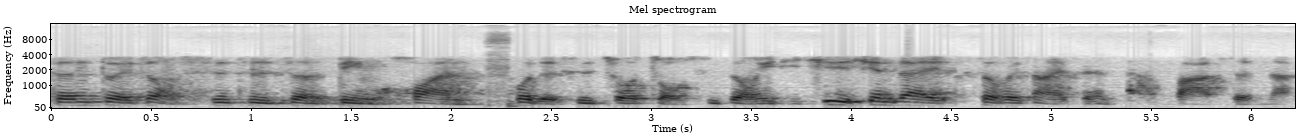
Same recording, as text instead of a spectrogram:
针对这种失智症病患，或者是说走失这种议题，其实现在社会上还是很常发生的。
